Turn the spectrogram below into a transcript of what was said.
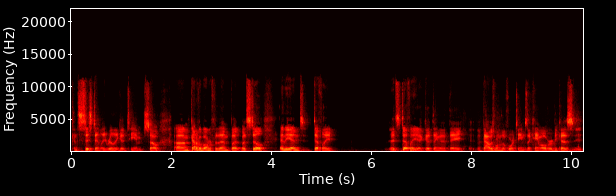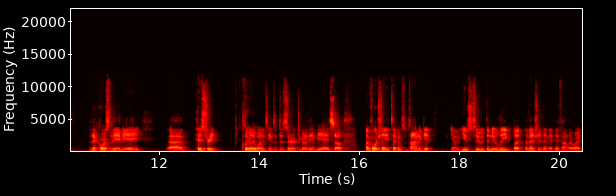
consistently really good team. So um, kind of a bummer for them, but but still, in the end, definitely. It's definitely a good thing that they that, that was one of the four teams that came over because the course of the ABA uh, history, clearly one of the teams that deserved to go to the NBA. So unfortunately, it took them some time to get you know used to the new league, but eventually they they found their way.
